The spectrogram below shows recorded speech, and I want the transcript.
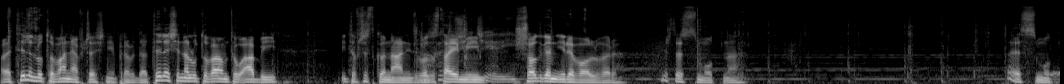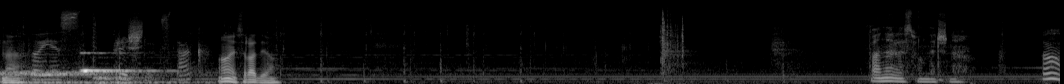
Ale tyle lutowania wcześniej, prawda? Tyle się nalutowałem tą Abi i to wszystko na nic, bo Trochę zostaje mi dzieli. shotgun i rewolwer. Wiesz, to jest smutne. To jest smutne. To jest prysznic, tak? O, jest radio. Panele słoneczne. O,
